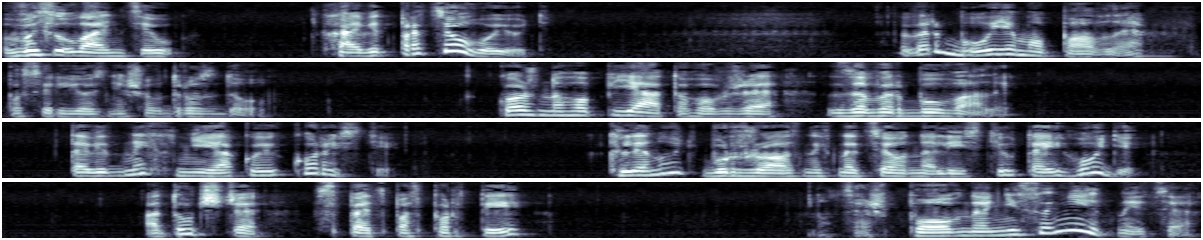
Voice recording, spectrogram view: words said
висуванців? Хай відпрацьовують. Вербуємо, Павле, посерйознішав Дроздов. Кожного п'ятого вже завербували. Та від них ніякої користі. Клянуть буржуазних націоналістів та й годі. А тут ще спецпаспорти. Ну, це ж повна нісенітниця,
